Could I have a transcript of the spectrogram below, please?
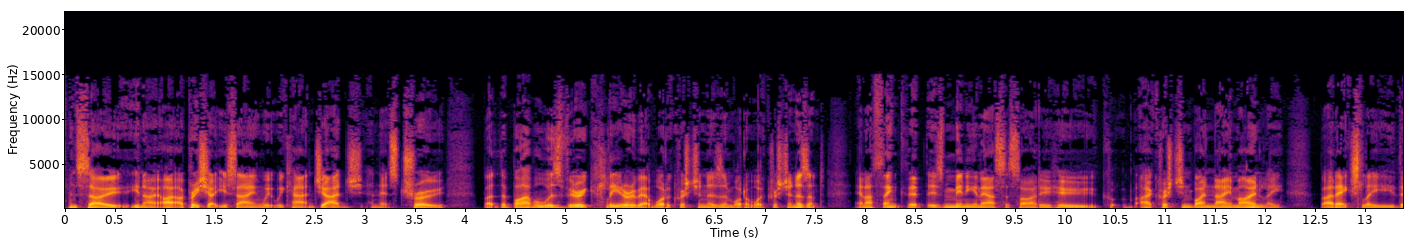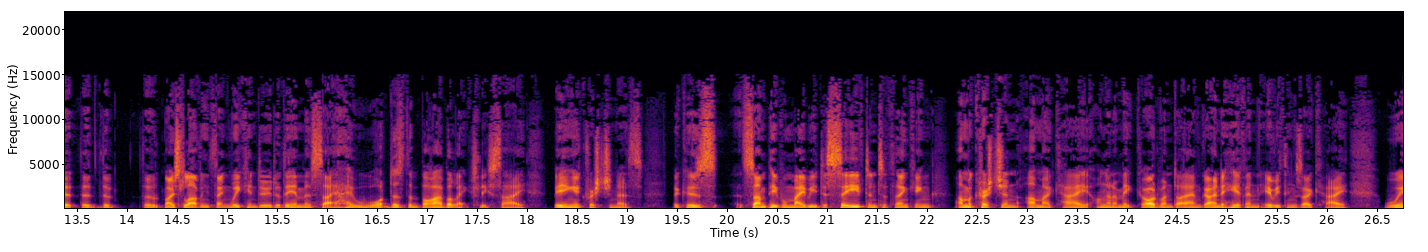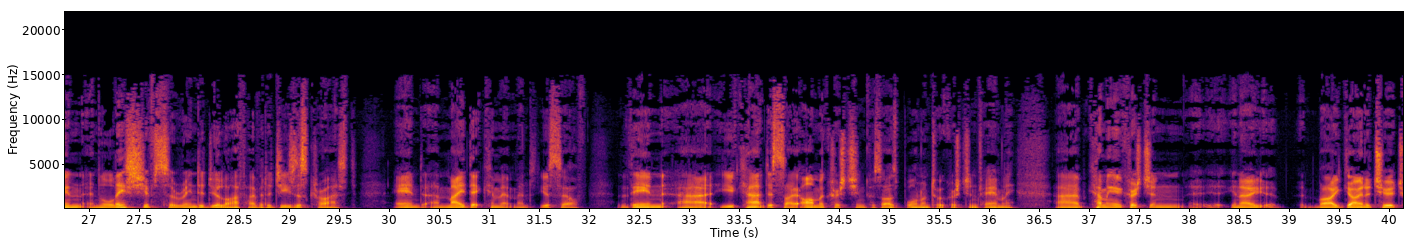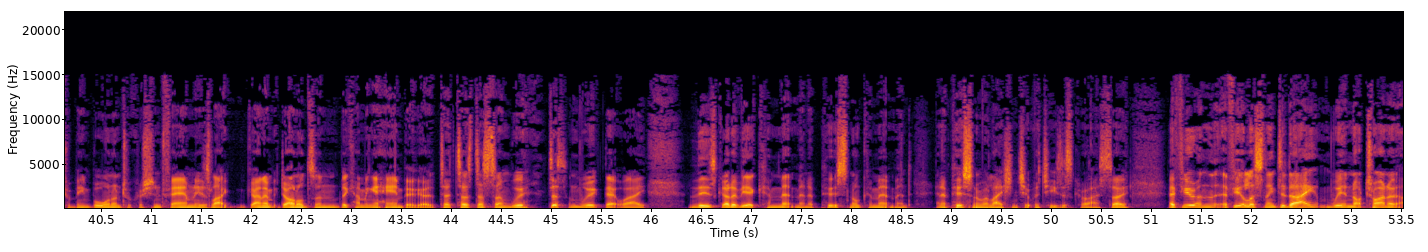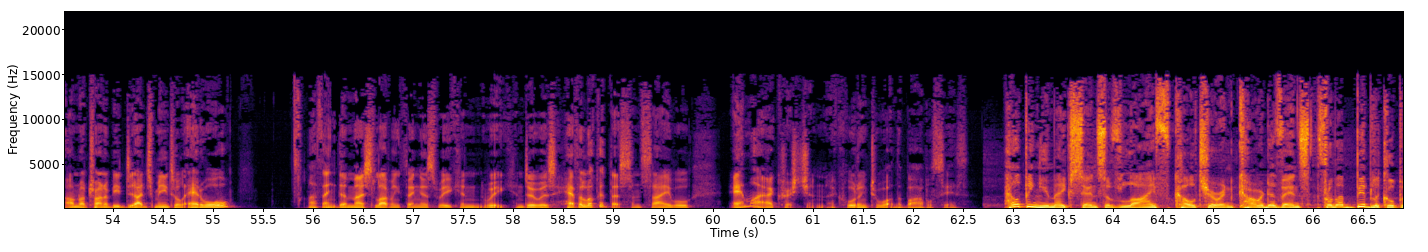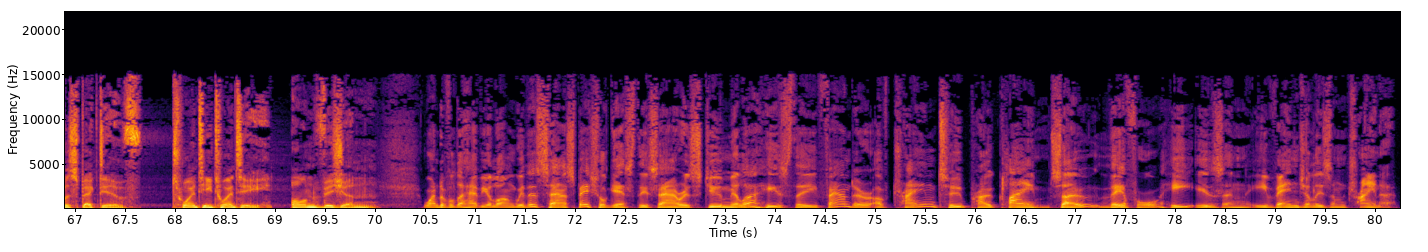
And so, you know, I appreciate you saying we, we can't judge, and that's true. But the Bible was very clear about what a Christian is and what what Christian isn't. And I think that there's many in our society who are Christian by name only, but actually the, the, the the most loving thing we can do to them is say, hey, what does the Bible actually say being a Christian is? Because some people may be deceived into thinking, I'm a Christian, I'm okay, I'm going to meet God one day, I'm going to heaven, everything's okay. When unless you've surrendered your life over to Jesus Christ and uh, made that commitment yourself, then uh, you can't just say, I'm a Christian because I was born into a Christian family. Uh, becoming a Christian, you know, by going to church or being born into a Christian family is like going to McDonald's and becoming a hamburger. It just doesn't work, doesn't work that way. There's got to be a commitment, a personal commitment and a personal relationship with Jesus Christ. So if you're in, the, if you're listening today, we're not trying to, I'm not trying to be judgmental at all. I think the most loving thing is we can we can do is have a look at this and say, well, am I a Christian according to what the Bible says? Helping you make sense of life, culture, and current events from a biblical perspective. 2020 on Vision. Wonderful to have you along with us. Our special guest this hour is Stu Miller. He's the founder of Train to Proclaim. So, therefore, he is an evangelism trainer.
